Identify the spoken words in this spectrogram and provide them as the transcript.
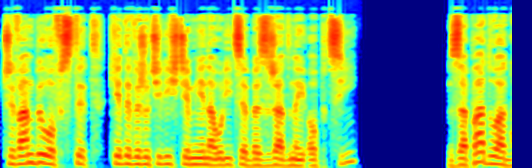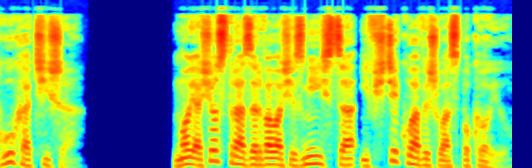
Czy wam było wstyd, kiedy wyrzuciliście mnie na ulicę bez żadnej opcji? Zapadła głucha cisza. Moja siostra zerwała się z miejsca i wściekła wyszła z pokoju.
